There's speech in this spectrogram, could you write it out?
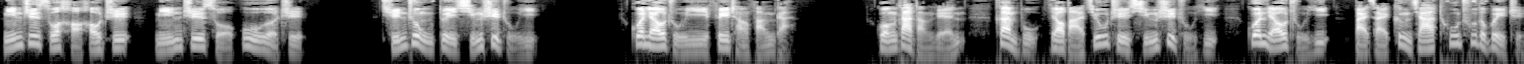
民之所好好之，民之所恶恶之。群众对形式主义、官僚主义非常反感，广大党员。干部要把纠治形式主义、官僚主义摆在更加突出的位置，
